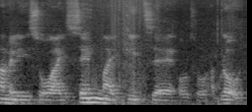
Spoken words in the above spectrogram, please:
family. So I send my kids uh, also abroad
